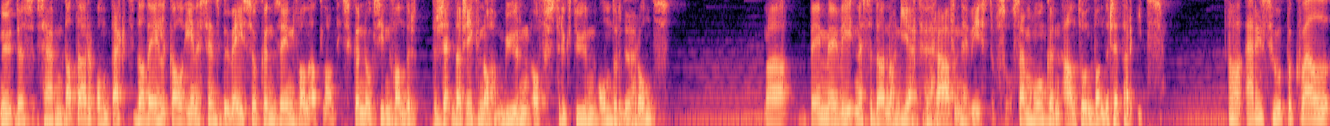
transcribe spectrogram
Nu, dus ze hebben dat daar ontdekt, dat eigenlijk al enigszins bewijs zou kunnen zijn van Atlantis. Ze kunnen ook zien van er, er zitten daar zeker nog muren of structuren onder de grond. Maar bij mij weten is ze daar nog niet echt gegraven geweest of zo. Ze hebben gewoon kunnen aantonen van er zit daar iets. Oh, ergens hoop ik wel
